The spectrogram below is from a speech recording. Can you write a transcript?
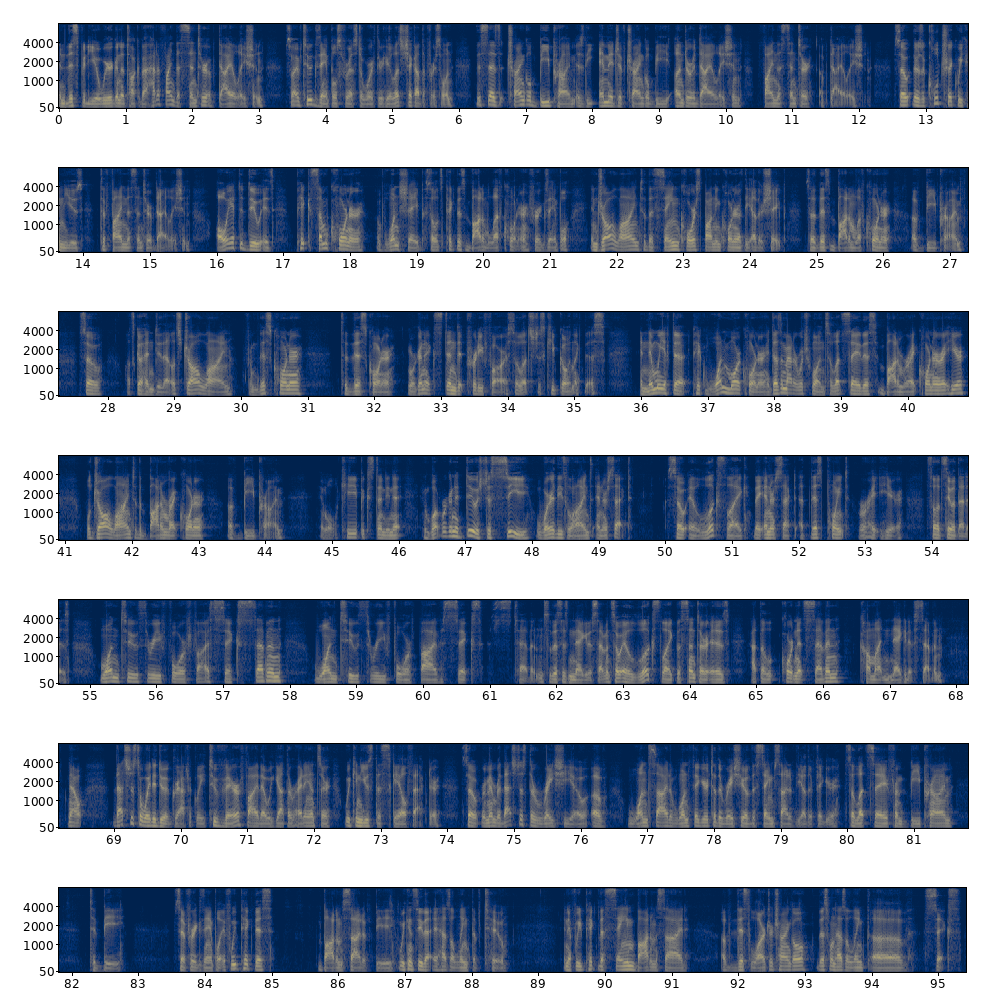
In this video, we're going to talk about how to find the center of dilation. So I have two examples for us to work through here. Let's check out the first one. This says triangle B prime is the image of triangle B under a dilation. Find the center of dilation. So there's a cool trick we can use to find the center of dilation. All we have to do is pick some corner of one shape. So let's pick this bottom left corner, for example, and draw a line to the same corresponding corner of the other shape. So this bottom left corner of B prime. So let's go ahead and do that. Let's draw a line from this corner to this corner. We're going to extend it pretty far. So let's just keep going like this. And then we have to pick one more corner. It doesn't matter which one. So let's say this bottom right corner right here. We'll draw a line to the bottom right corner of B prime. And we'll keep extending it. And what we're going to do is just see where these lines intersect. So it looks like they intersect at this point right here. So let's see what that is. 1, 2, 3, 4, 5, 6, 7. 1, 2, 3, 4, 5, 6, 7. So this is negative 7. So it looks like the center is at the coordinate 7, comma, negative 7. Now, that's just a way to do it graphically. To verify that we got the right answer, we can use the scale factor. So remember, that's just the ratio of one side of one figure to the ratio of the same side of the other figure. So let's say from B prime to B. So for example, if we pick this bottom side of B, we can see that it has a length of 2. And if we pick the same bottom side of this larger triangle, this one has a length of 6.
